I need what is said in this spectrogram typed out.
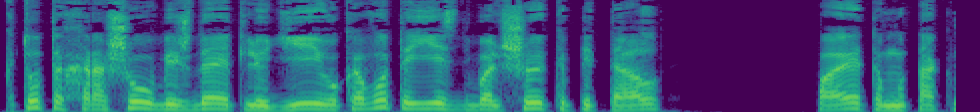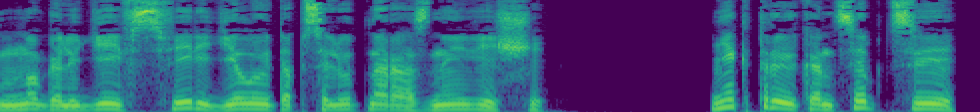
кто-то хорошо убеждает людей, у кого-то есть большой капитал – поэтому так много людей в сфере делают абсолютно разные вещи. Некоторые концепции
